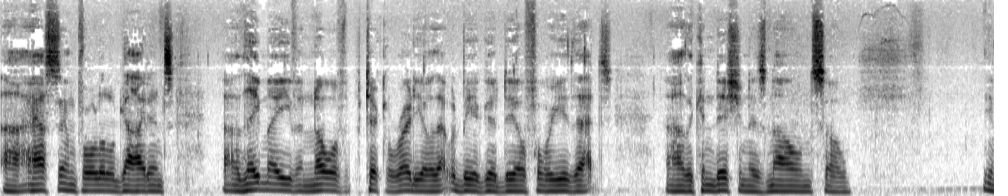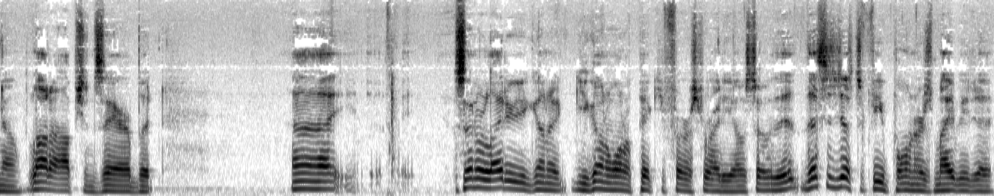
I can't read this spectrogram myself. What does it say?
uh, ask them for a little guidance. Uh, they may even know of a particular radio that would be a good deal for you. That uh, the condition is known, so you know a lot of options there. But uh, sooner or later you're gonna you're gonna want to pick your first radio. So th- this is just a few pointers maybe to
